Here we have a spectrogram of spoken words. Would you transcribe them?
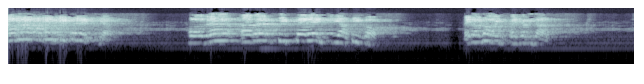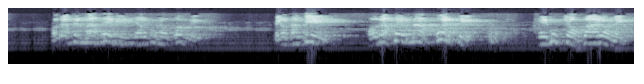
Podrá haber diferencias. Podrá haber diferencias, digo, pero no inferioridad. Podrá ser más débil que algunos hombres, pero también podrá ser más fuerte que muchos varones.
